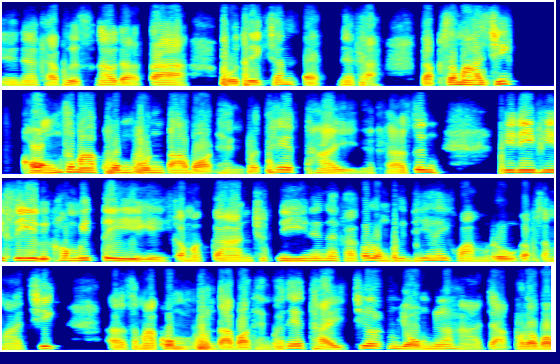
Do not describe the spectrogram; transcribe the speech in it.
เนี่ยนะคะ Personal Data Protection Act เนี่ยค่ะกับสมาชิก ของสมาคมคนตาบอดแห่งประเทศไทยนะคะ ซึ่ง PDPC หรือคอมมิตี้กรรมการชุดนี้เนี่ยนะคะ ก็ลงพื้นที่ให้ความรู้กับสมาชิกสมาคมคนตาบอดแห่งประเทศไทย เชื่อมโยงเนื้อหาจากพรบ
